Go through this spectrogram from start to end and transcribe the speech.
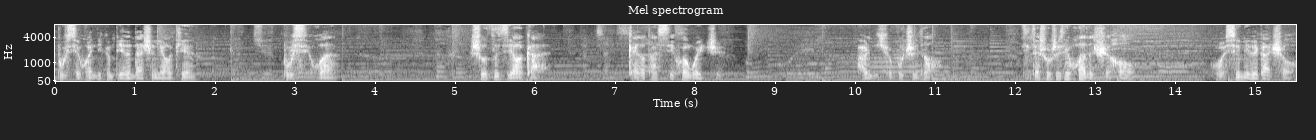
不喜欢你跟别的男生聊天，不喜欢。说自己要改，改到他喜欢为止，而你却不知道，你在说这些话的时候，我心里的感受。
